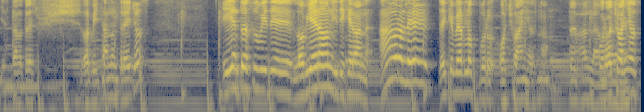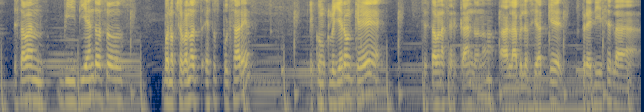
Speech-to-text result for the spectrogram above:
y están los tres orbitando entre ellos. Y entonces lo vieron y dijeron, ah, órale, hay que verlo por ocho años, ¿no? Entonces, por ocho madre. años estaban viviendo esos, bueno, observando est- estos pulsares y concluyeron que se estaban acercando, ¿no? A la velocidad que predice la,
